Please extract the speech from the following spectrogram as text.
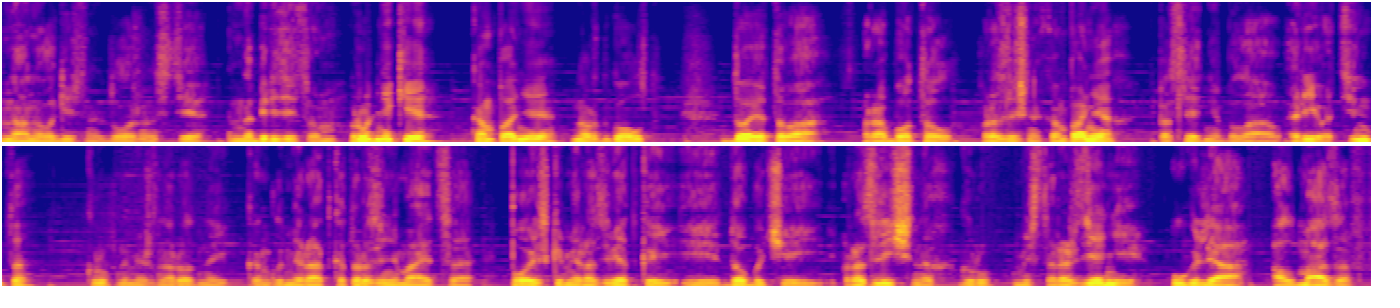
на аналогичной должности на березитовом руднике компании Nordgold. До этого работал в различных компаниях. Последняя была Rio Tinto, крупный международный конгломерат, который занимается поисками, разведкой и добычей различных групп месторождений угля, алмазов,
